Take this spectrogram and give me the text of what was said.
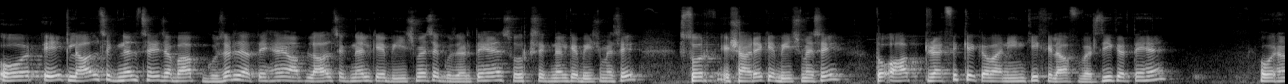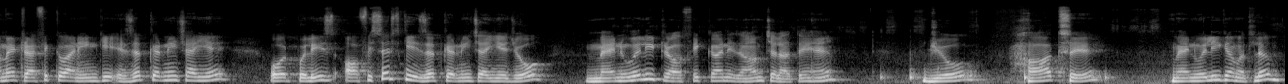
और एक लाल सिग्नल से जब आप गुज़र जाते हैं, आप लाल सिग्नल के बीच में से गुज़रते हैं, सुर्ख सिग्नल के बीच में से, सुर्ख इशारे के बीच में से तो आप ट्रैफ़िक के कवानीन की ख़िलाफ़ वर्जी करते हैं। और हमें ट्रैफ़िक कवानीन की इज़्ज़त करनी चाहिए, और पुलिस ऑफिसर्स की इज़्ज़त करनी चाहिए जो मैनुअली ट्रैफ़िक का निज़ाम चलाते हैं, जो हाथ से मैनुअली का मतलब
